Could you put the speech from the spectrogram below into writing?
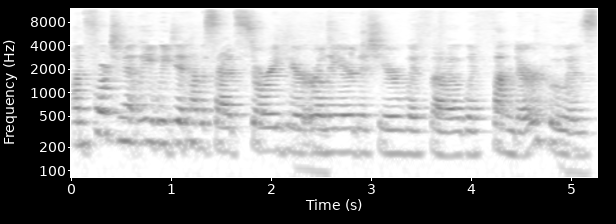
Unfortunately, we did have a sad story here earlier this year with uh, with Thunder, who is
